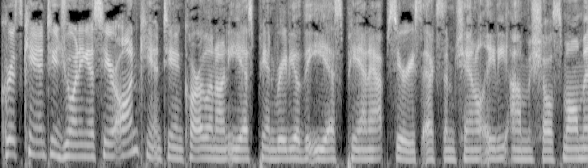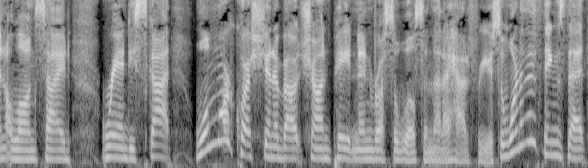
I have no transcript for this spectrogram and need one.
Chris Canty joining us here on Canty and Carlin on ESPN Radio, the ESPN app, Sirius XM Channel 80. I'm Michelle Smallmon alongside Randy Scott. One more question about Sean Payton and Russell Wilson that I had for you. So one of the things that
